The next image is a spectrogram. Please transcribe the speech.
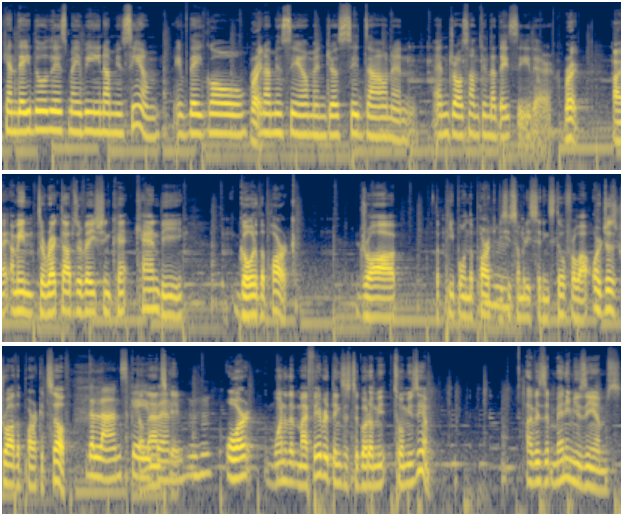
Can they do this maybe in a museum? If they go right. in a museum and just sit down and and draw something that they see there. Right. I, I mean direct observation can, can be go to the park, draw the people in the park if you see somebody sitting still for a while, or just draw the park itself. The landscape. The landscape. And, mhm. Or one of the, my favorite things is to go to, a mu- to a museum. I visit many museums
